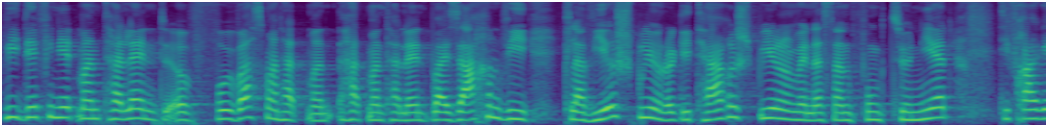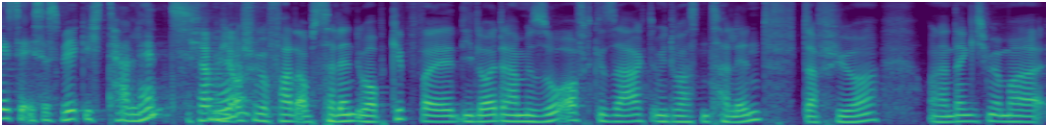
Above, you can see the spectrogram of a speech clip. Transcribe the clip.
wie definiert man Talent? Äh, für was man hat, man hat man Talent? Bei Sachen wie Klavierspielen oder Gitarre spielen und wenn das dann funktioniert. Die Frage ist ja, ist es wirklich Talent? Ich habe mich ja? auch schon gefragt, ob es Talent überhaupt gibt, weil die Leute haben mir so oft gesagt, du hast ein Talent dafür. Und dann denke ich mir immer,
